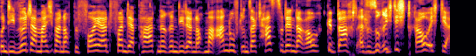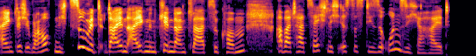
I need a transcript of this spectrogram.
Und die wird dann manchmal noch befeuert von der Partnerin, die dann nochmal anruft und sagt, hast du denn darauf gedacht? Also so richtig traue ich dir eigentlich überhaupt nicht zu, mit deinen eigenen Kindern klarzukommen. Aber tatsächlich ist es diese Unsicherheit.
